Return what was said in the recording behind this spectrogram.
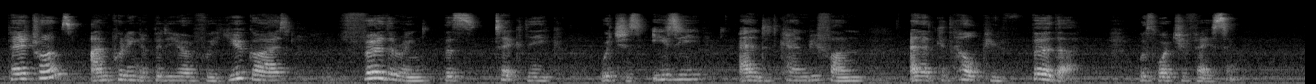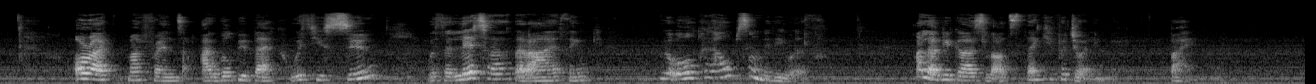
Patrons, I'm putting a video for you guys furthering this technique which is easy and it can be fun and it can help you further with what you're facing. Alright my friends, I will be back with you soon with a letter that I think we all could help somebody with. I love you guys lots. Thank you for joining me. Bye.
